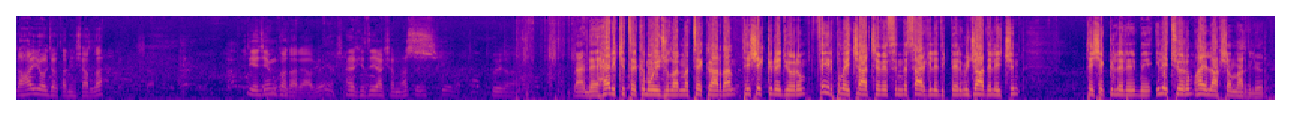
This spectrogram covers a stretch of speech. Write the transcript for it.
daha iyi olacaklar inşallah. Diyeceğim bu kadar abi. Herkese iyi akşamlar. Buyurun abi. Ben de her iki takım oyuncularına tekrardan teşekkür ediyorum. Fair play çerçevesinde sergiledikleri mücadele için teşekkürlerimi iletiyorum. Hayırlı akşamlar diliyorum.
